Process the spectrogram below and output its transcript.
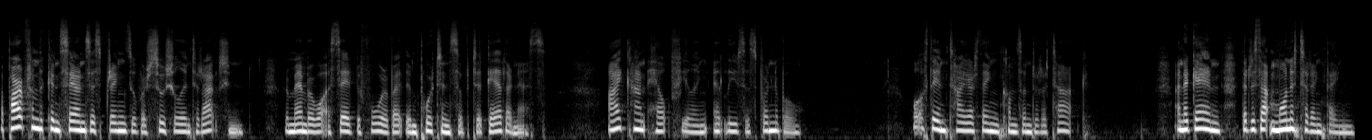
Apart from the concerns this brings over social interaction, remember what I said before about the importance of togetherness, I can't help feeling it leaves us vulnerable. What if the entire thing comes under attack? And again, there is that monitoring thing.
